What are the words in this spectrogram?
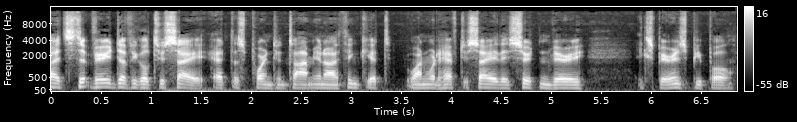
Uh, it's very difficult to say at this point in time. You know, I think it, one would have to say there's certain very experienced people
